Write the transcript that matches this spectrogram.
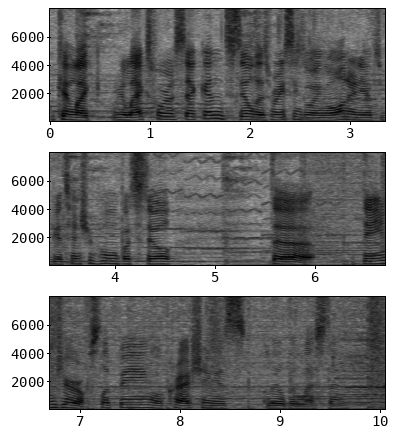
you can like relax for a second, still there's racing going on and you have to be attentionful, but still the danger of slipping or crashing is a little bit less then.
